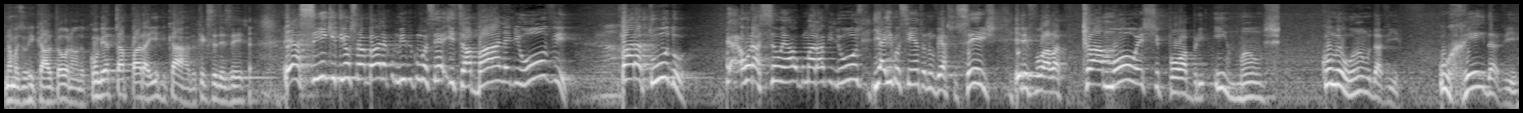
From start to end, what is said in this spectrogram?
Não, mas o Ricardo está orando. Cometa para aí, Ricardo. O que, que você deseja? É assim que Deus trabalha comigo e com você. E trabalha, Ele ouve. Para tudo. A oração é algo maravilhoso. E aí você entra no verso 6, ele fala: clamou este pobre, irmãos, como eu amo Davi, o rei Davi,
